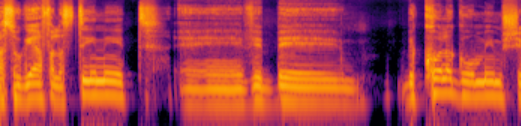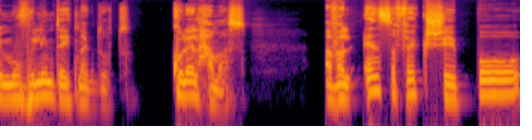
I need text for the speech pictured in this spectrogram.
בסוגיה הפלסטינית אה, ובכל הגורמים שמובילים את ההתנגדות, כולל חמאס. אבל אין ספק שפה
